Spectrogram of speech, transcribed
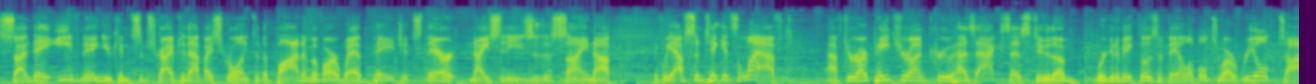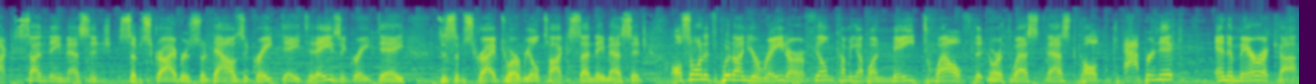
Sunday evening. You can subscribe to that by scrolling to the bottom of our webpage. It's there, nice and easy to sign up. If we have some tickets left, after our Patreon crew has access to them, we're going to make those available to our Real Talk Sunday message subscribers. So now's a great day. Today's a great day to subscribe to our Real Talk Sunday message. Also, wanted to put on your radar a film coming up on May 12th at Northwest Fest called Kaepernick and America.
